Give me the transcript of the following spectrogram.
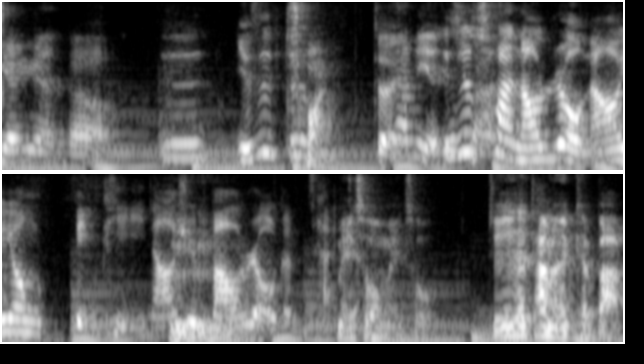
圆圆的？嗯，也是就是串？对他们也，是是串串，然后肉，然后用饼皮，然后去嗯包肉跟菜，没错没错，就是他们的 kebab，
